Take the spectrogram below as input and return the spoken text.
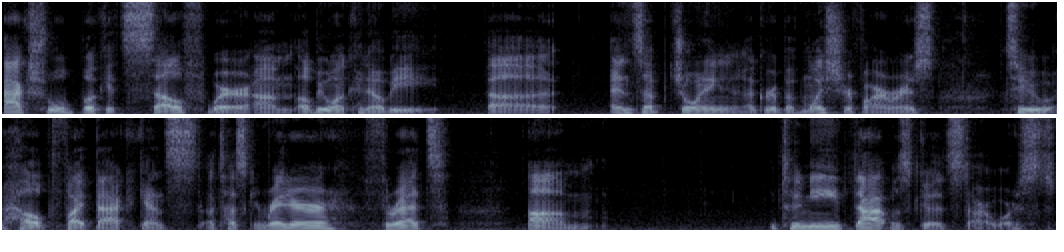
actual book itself, where um, Obi Wan Kenobi uh, ends up joining a group of moisture farmers to help fight back against a Tusken Raider threat. Um, to me, that was good Star Wars.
